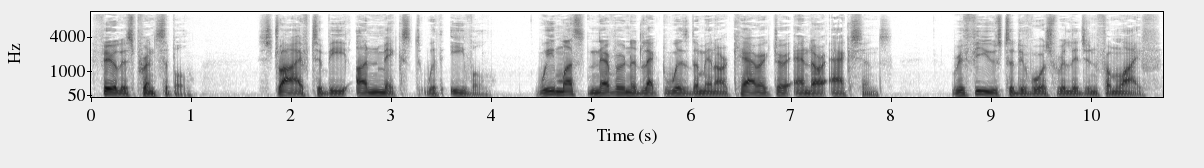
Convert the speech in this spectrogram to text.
Fearless principle. Strive to be unmixed with evil. We must never neglect wisdom in our character and our actions. Refuse to divorce religion from life.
